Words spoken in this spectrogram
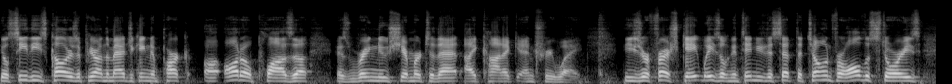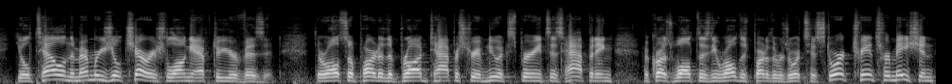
you'll see these colors appear on the Magic Kingdom Park uh, Auto Plaza as we bring new shimmer to that iconic entryway. These refreshed gateways will continue to set the tone for all the stories you'll tell and the memories you'll cherish long after your visit. They're also part of the broad tapestry of new experiences happening across Walt Disney World as part of the resort's historic transformation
